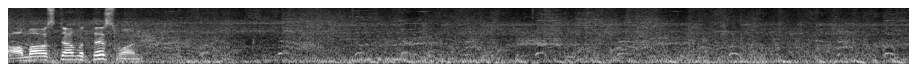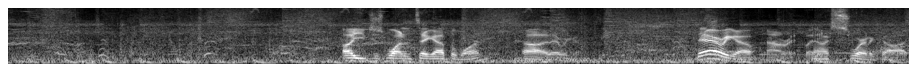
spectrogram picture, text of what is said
Almost done with this one. Oh, you just wanted to take out the one? Oh, there we go. There we go. All right, buddy. Now I swear to God.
